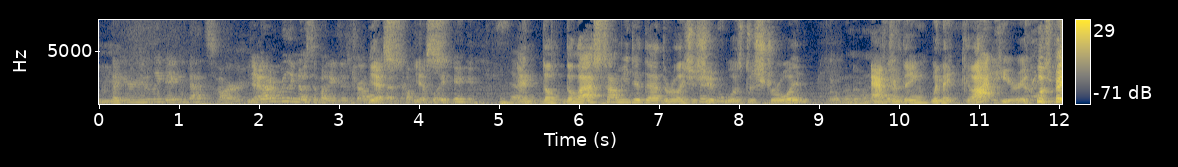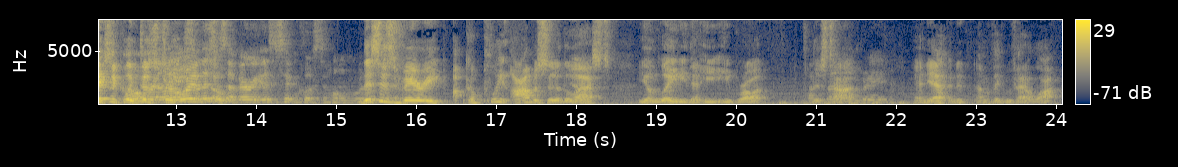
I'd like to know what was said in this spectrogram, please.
Mhm. that you're newly dating, that's hard. You gotta really know somebody to travel Yes, with them yes. comfortably. So- And the the last time he did that, the relationship was destroyed. Oh no no. After they when they got here, it was basically oh, destroyed. Really? So this Oh. is a very this is hitting close to home. This is very uh, complete opposite of the Yeah. last young lady that he, he brought. Talk this time. upgrade. And yeah, and it, I think we've had a lot.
